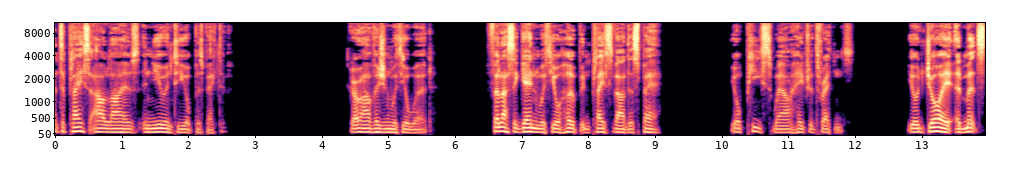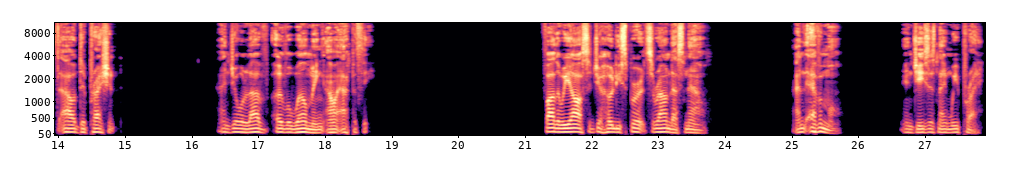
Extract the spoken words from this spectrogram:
and to place our lives anew into your perspective. Grow our vision with your word. Fill us again with your hope in place of our despair, your peace where our hatred threatens, your joy amidst our depression, and your love overwhelming our apathy. Father, we ask that your Holy Spirit surround us now and evermore. In Jesus' name we pray.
